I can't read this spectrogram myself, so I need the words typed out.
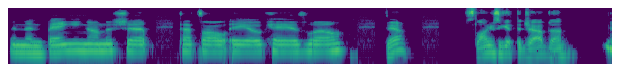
and then banging on the ship. That's all a okay as well. Yeah. As long as you get the job done.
